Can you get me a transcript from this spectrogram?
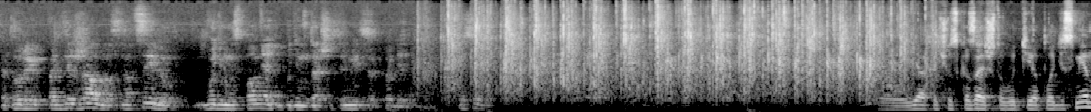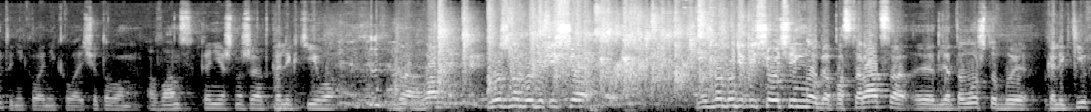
который поддержал нас, нацелил, будем исполнять, будем дальше стремиться к победе. Спасибо. Я хочу сказать, что вот те аплодисменты, Николай Николаевич, это вам аванс, конечно же, от коллектива. Да, вам нужно будет еще, нужно будет еще очень много постараться э, для того, чтобы коллектив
